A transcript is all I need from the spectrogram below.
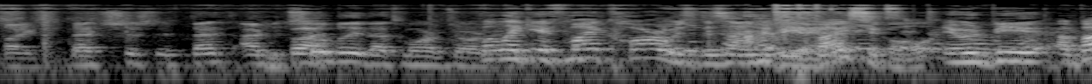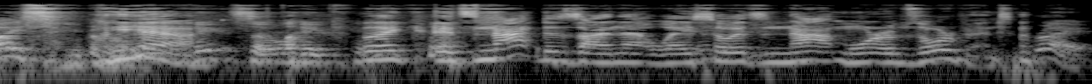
like that's just if that I But- still believe that's more absorbent. but like if my car was designed to be a bicycle, it would be a bicycle. Yeah. right? So like, Like it's not designed that way, so it's not more absorbent. right.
